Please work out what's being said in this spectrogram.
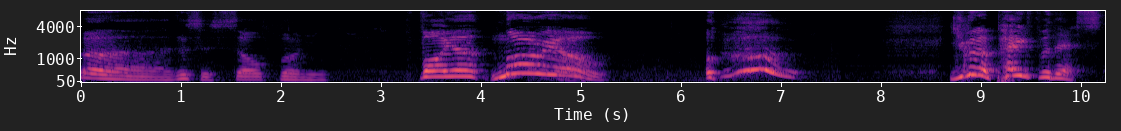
Ah, this is so funny. Fire Mario! You're gonna pay for this!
